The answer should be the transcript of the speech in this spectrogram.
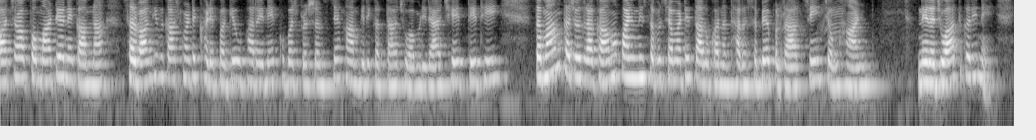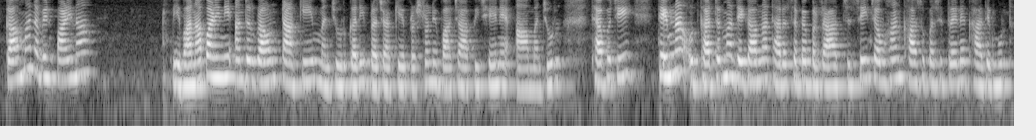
વાચા આપવા માટે અને ગામના સર્વાંગી વિકાસ માટે ખડે પગે ઊભા રહીને ખૂબ જ પ્રશંસનીય કામગીરી કરતા જોવા મળી રહ્યા છે. તેથી તમામ કચોદરા ગામમાં પાણીની સમસ્યા માટે તાલુકાના ધારાસભ્ય બલરાજસિંહ ચૌહાણને રજૂઆત કરીને ગામમાં નવીન પાણીના પીવાના પાણીની અંડરગ્રાઉન્ડ ટાંકી મંજૂર કરી પ્રજાકીય પ્રશ્નોને વાચા આપી છે અને આ મંજૂર થયા પછી તેમના ઉદ્ઘાટનમાં દેગામના ધારાસભ્ય બલરાજસિંહ ચૌહાણ ખાસ ઉપસ્થિત રહીને ખાતમુહૂર્ત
